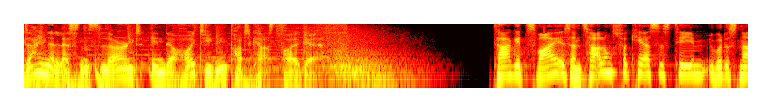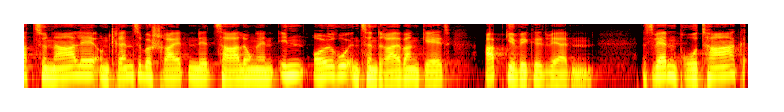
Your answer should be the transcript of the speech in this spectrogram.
Deine Lessons learned in der heutigen Podcast-Folge. Tage 2 ist ein Zahlungsverkehrssystem, über das nationale und grenzüberschreitende Zahlungen in Euro in Zentralbankgeld abgewickelt werden. Es werden pro Tag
